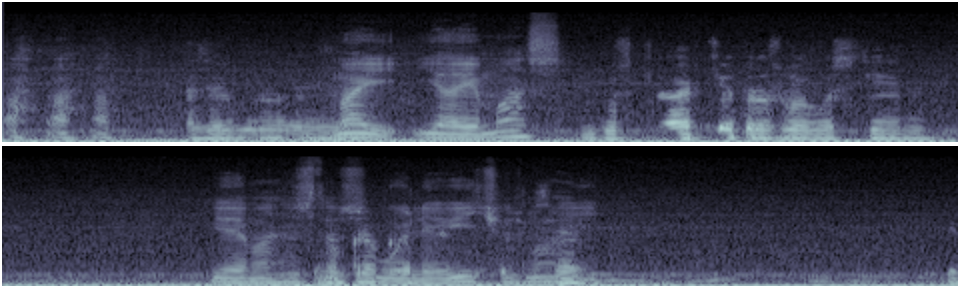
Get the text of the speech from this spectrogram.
Ah, ah, ah. Mike, y además, Busca a ver qué otros juegos tienen. y además estos creo que- huele bichos, sí. Mike. Sí.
